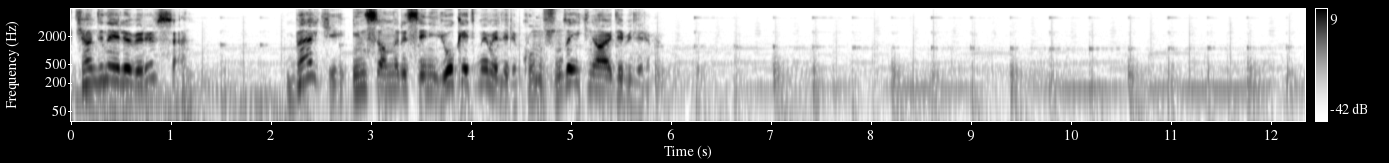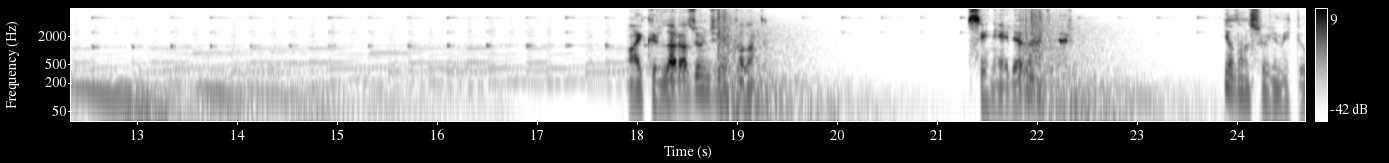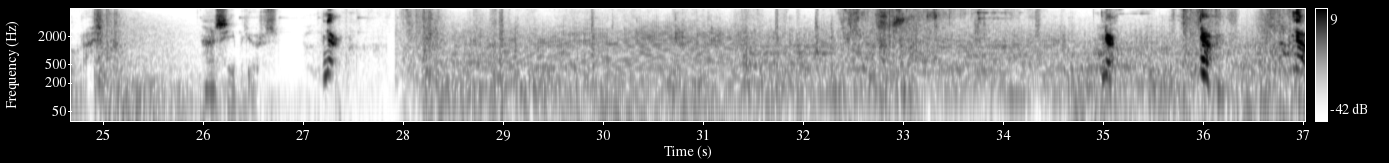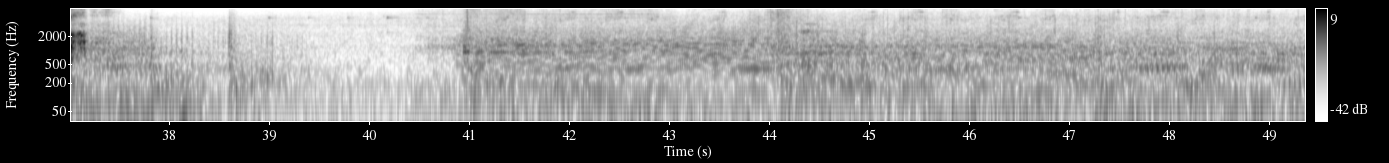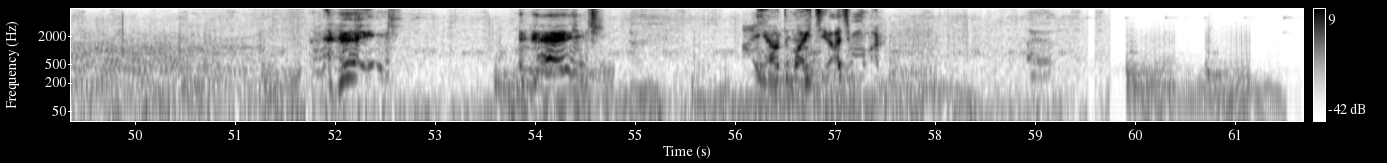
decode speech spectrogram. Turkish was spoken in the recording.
Kendini ele verirsen belki insanları seni yok etmemeleri konusunda ikna edebilirim. Aykırılar az önce yakalandı. Seni ele verdiler. Yalan söylemekle uğraşma. Her şeyi biliyoruz. Hank! Hank! Yardıma ihtiyacım var.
